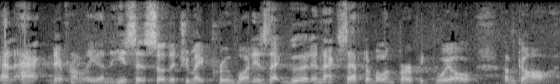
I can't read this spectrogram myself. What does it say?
and act differently. And he says, so that you may prove what is that good and acceptable and perfect will of God.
